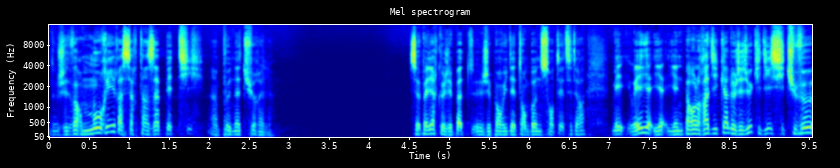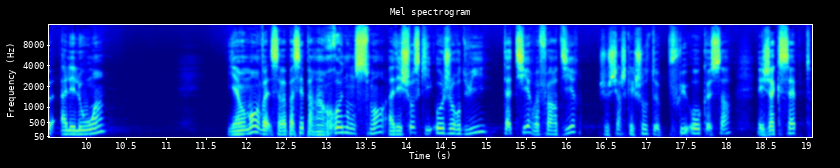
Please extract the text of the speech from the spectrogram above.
Donc je vais devoir mourir à certains appétits un peu naturels. Ça ne veut pas dire que je n'ai pas, envie d'être en bonne santé, etc. Mais vous voyez, il y, a une parole radicale de Jésus qui dit, si tu veux aller loin, il y a un moment où ça va passer par un renoncement à des choses qui aujourd'hui t'attirent. Il va falloir dire, je cherche quelque chose de plus haut que ça et j'accepte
